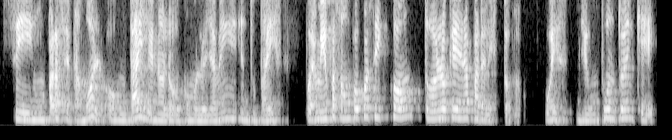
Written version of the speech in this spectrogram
sin un paracetamol o un Tylenol o como lo llamen en tu país. Pues a mí me pasó un poco así con todo lo que era para el estómago. Pues llegó un punto en que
